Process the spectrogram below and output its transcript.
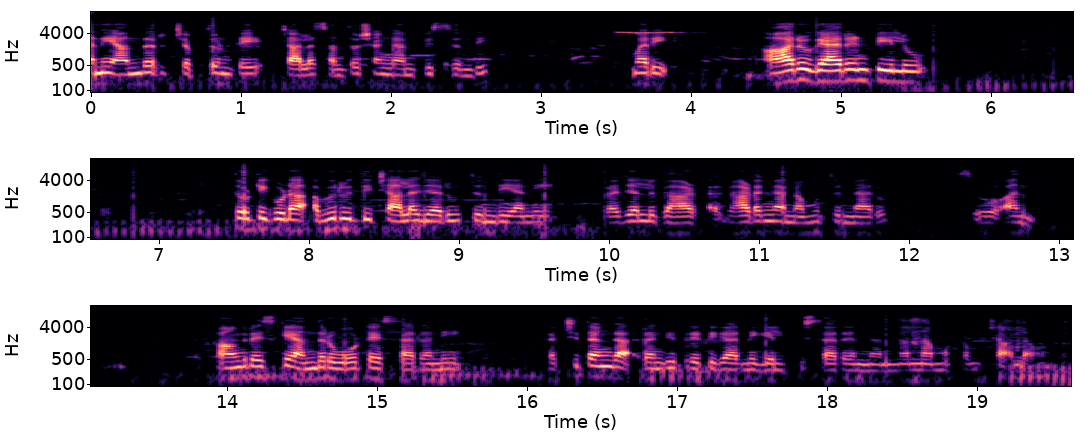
అని అందరూ చెప్తుంటే చాలా సంతోషంగా అనిపిస్తుంది. మరి ఆరు గ్యారంటీలు తోటి కూడా అభివృద్ధి చాలా జరుగుతుంది అని ప్రజలు గా గాఢంగా నమ్ముతున్నారు. సో అన్ కాంగ్రెస్కే అందరూ ఓటేస్తారని ఖచ్చితంగా రంజిత్ రెడ్డి గారిని గెలిపిస్తారని నమ్మకం చాలా ఉంది.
